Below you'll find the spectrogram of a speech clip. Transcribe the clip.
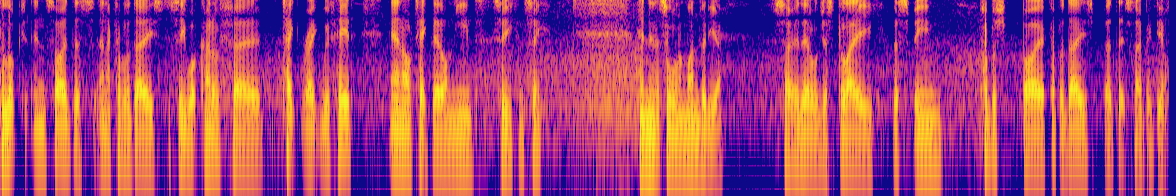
looked inside this in a couple of days to see what kind of uh, take rate we've had and I'll tack that on the end so you can see. And then it's all in one video. So that'll just delay this being published by a couple of days, but that's no big deal.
